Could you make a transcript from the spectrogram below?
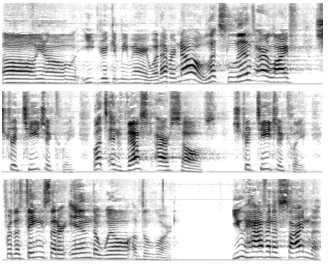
oh, you know, eat, drink, and be merry, whatever. No, let's live our life strategically. Let's invest ourselves strategically for the things that are in the will of the Lord. You have an assignment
